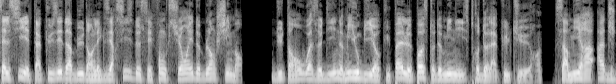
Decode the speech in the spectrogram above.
Celle-ci est accusée d'abus dans l'exercice de ses fonctions et de blanchiment. Du temps où Azedine Mioubi occupait le poste de ministre de la Culture, Samira Hadj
